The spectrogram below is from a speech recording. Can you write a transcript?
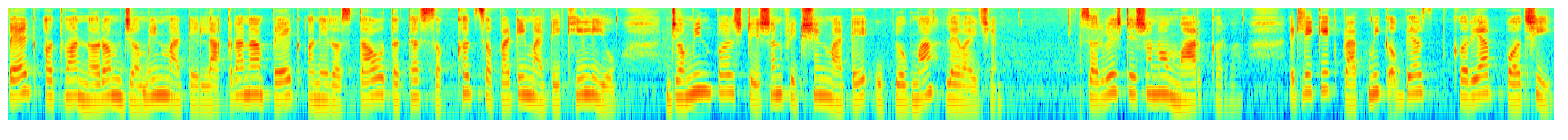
પેગ અથવા નરમ જમીન માટે લાકડાના પેગ અને રસ્તાઓ તથા સખત સપાટી માટે ખીલીઓ જમીન પર સ્ટેશન ફિક્સિંગ માટે ઉપયોગમાં લેવાય છે. સર્વે સ્ટેશનો માર્ક કરવા એટલે કે એક પ્રાથમિક અભ્યાસ કર્યા પછી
